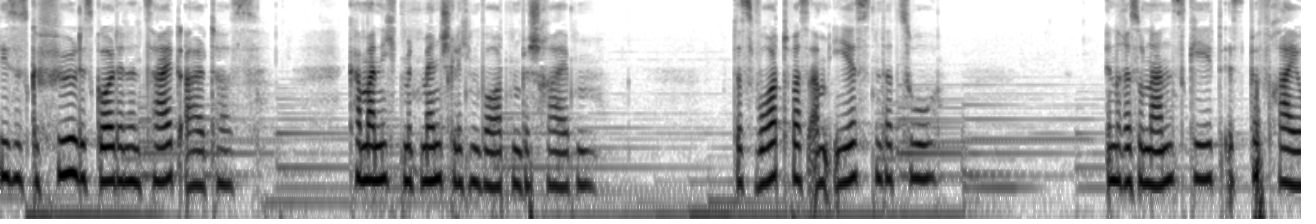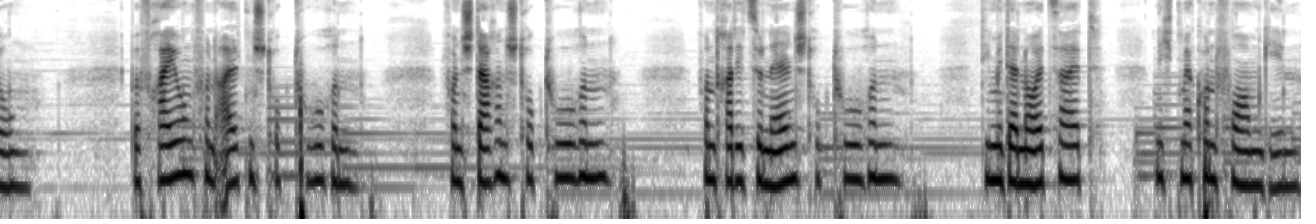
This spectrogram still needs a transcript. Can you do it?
Dieses Gefühl des goldenen Zeitalters kann man nicht mit menschlichen Worten beschreiben. Das Wort, was am ehesten dazu in Resonanz geht, ist Befreiung. Befreiung von alten Strukturen, von starren Strukturen, von traditionellen Strukturen, die mit der Neuzeit nicht mehr konform gehen.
